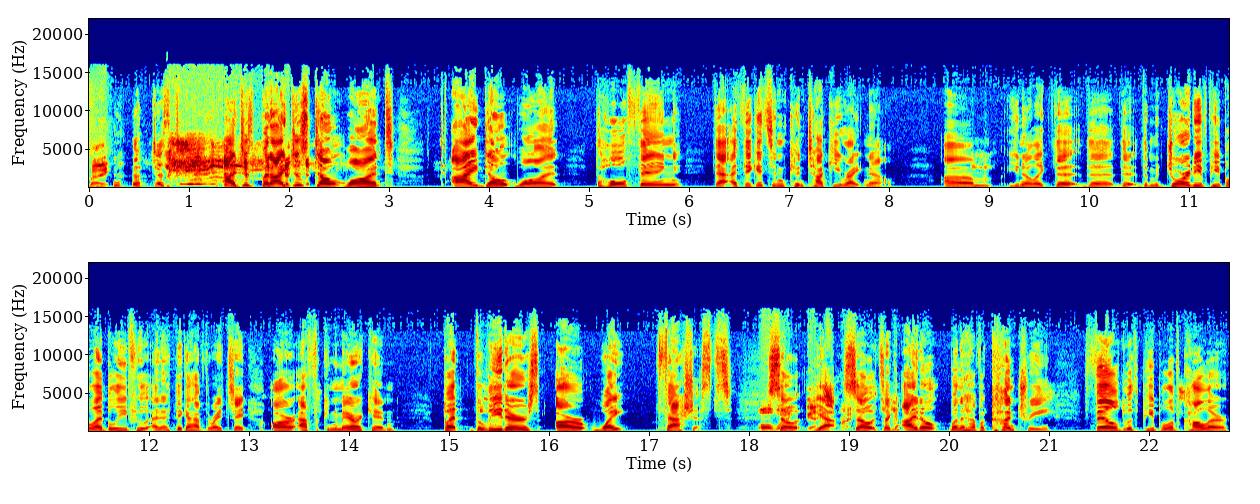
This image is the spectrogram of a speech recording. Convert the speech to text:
Right. just i just but i just don't want i don't want the whole thing that i think it's in kentucky right now um, you know like the, the the the majority of people i believe who and i think i have the right state are african american but the leaders are white fascists All so white, yes, yeah right. Mm-hmm. so it's like i don't want to have a country filled with people of color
